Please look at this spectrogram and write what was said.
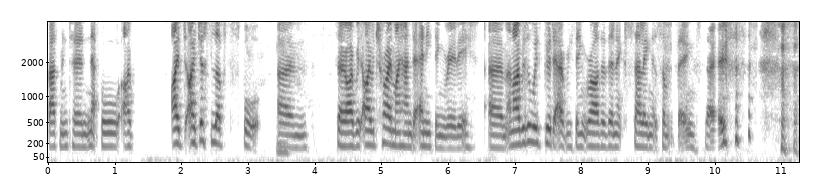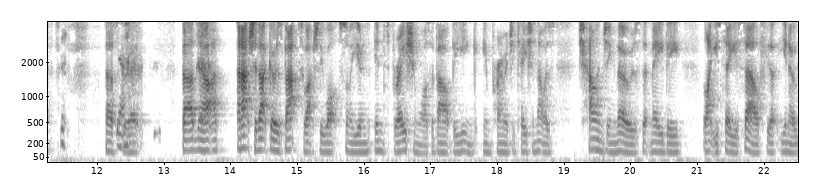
badminton, netball. I I, I just loved sport. Um, so I would I would try my hand at anything really. Um, and I was always good at everything rather than excelling at something. So that's yeah. great. But now, and actually, that goes back to actually what some of your inspiration was about being in primary education. That was challenging those that maybe, like you say yourself, you know,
